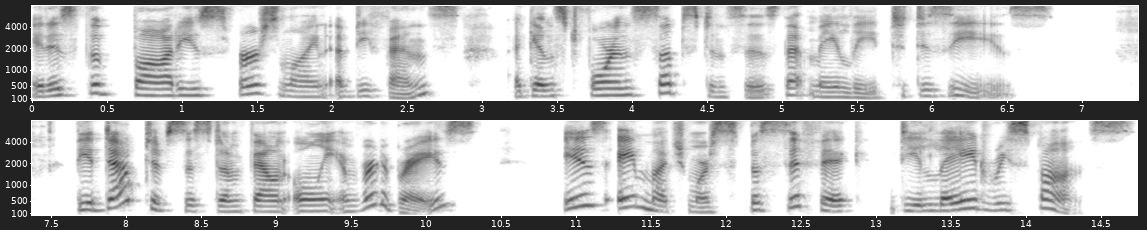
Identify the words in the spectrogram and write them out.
It is the body's first line of defense against foreign substances that may lead to disease. The adaptive system found only in vertebrates is a much more specific delayed response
